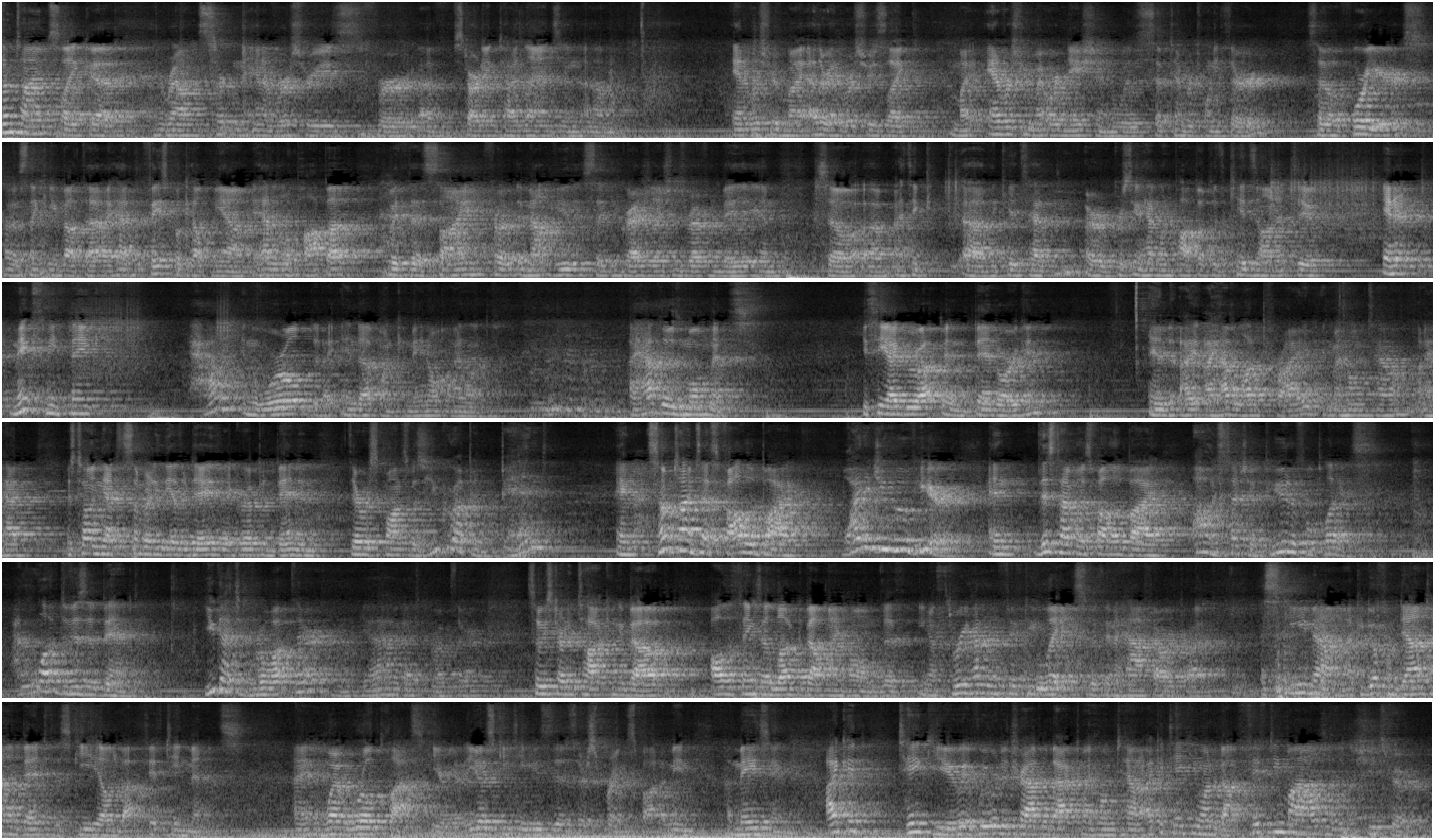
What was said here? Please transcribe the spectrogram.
sometimes, like uh, around certain anniversaries for uh, starting Tidelands and um, anniversary of my other anniversaries, like my anniversary of my ordination was September 23rd. So four years, I was thinking about that. I had Facebook help me out. It had a little pop-up with the sign from the Mountain View that said "Congratulations, Reverend Bailey." And so um, I think uh, the kids had, or Christina had one pop up with the kids on it too. And it makes me think, how in the world did I end up on Camano Island? I have those moments. You see, I grew up in Bend, Oregon, and I, I, have a lot of pride in my hometown. I had I was telling that to somebody the other day that I grew up in Bend, and their response was, "You grew up in Bend?" And sometimes that's followed by, "Why did you move here?" And this time it was followed by, "Oh, it's such a beautiful place. I love to visit Bend. You got to grow up there?" yeah, I got to grow up there. So we started talking about all the things I loved about my home. The you know 350 lakes within a half hour drive a ski mountain. I could go from downtown Bend to the ski hill in about 15 minutes. I, world class ski area. The U.S. ski team uses it as their spring spot. I mean, amazing. I could take you, if we were to travel back to my hometown, I could take you on about 50 miles of the Deschutes River,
